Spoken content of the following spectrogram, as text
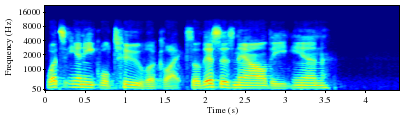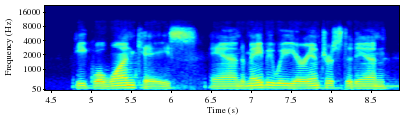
What's n equal 2 look like? So this is now the n equal 1 case, and maybe we are interested in,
